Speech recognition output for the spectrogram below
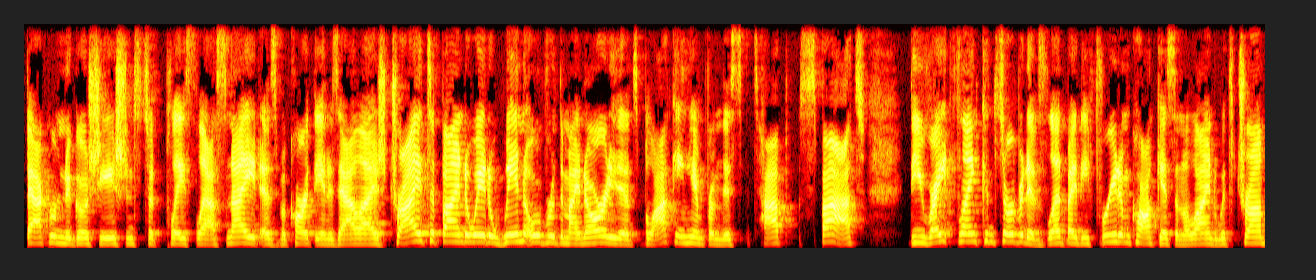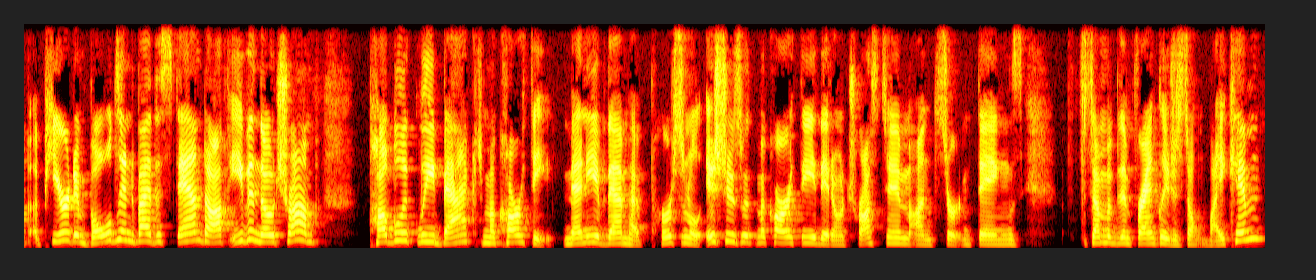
Backroom negotiations took place last night as McCarthy and his allies tried to find a way to win over the minority that's blocking him from this top spot. The right flank conservatives, led by the Freedom Caucus and aligned with Trump, appeared emboldened by the standoff, even though Trump publicly backed McCarthy. Many of them have personal issues with McCarthy. They don't trust him on certain things. Some of them, frankly, just don't like him.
